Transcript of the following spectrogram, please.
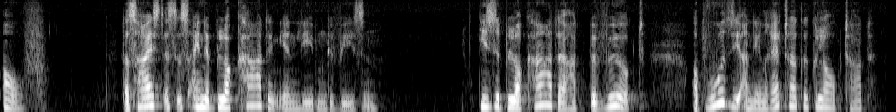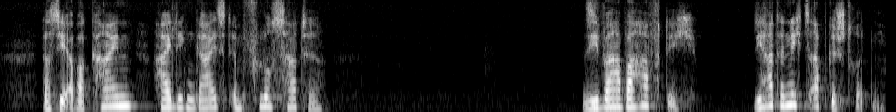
auf. Das heißt, es ist eine Blockade in ihrem Leben gewesen. Diese Blockade hat bewirkt, obwohl sie an den Retter geglaubt hat, dass sie aber keinen Heiligen Geist im Fluss hatte. Sie war wahrhaftig. Sie hatte nichts abgestritten.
